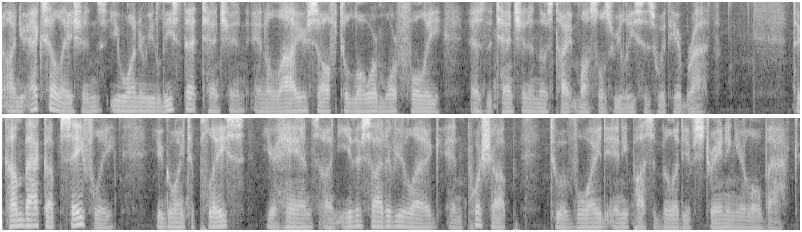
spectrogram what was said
on your exhalations, you want to release that tension and allow yourself to lower more fully as the tension in those tight muscles releases with your breath. To come back up safely, you're going to place your hands on either side of your leg and push up to avoid any possibility of straining your low back.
